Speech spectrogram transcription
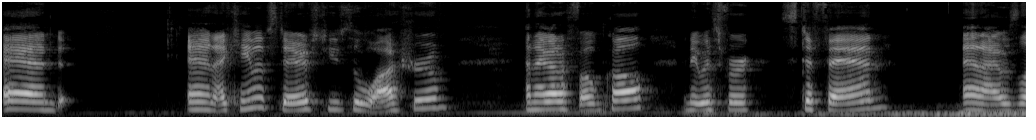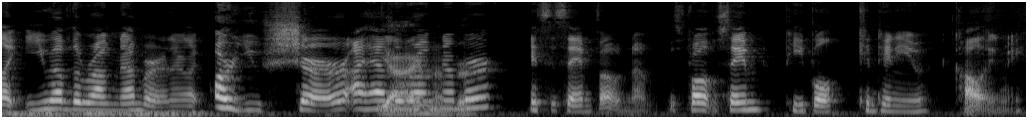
and, and I came upstairs to use the washroom, and I got a phone call, and it was for Stefan, and I was like, you have the wrong number, and they're like, are you sure I have Yeah, the wrong number? It's the same phone number. It's same people continue calling me.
